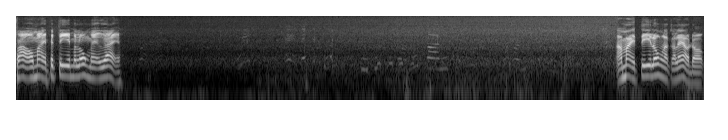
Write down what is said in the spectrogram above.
ฝ้าเอาใหม่ไปตีมาลงแม่เอ้ยเอาใหม่ตีลงแล้วก็แล้วดอก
